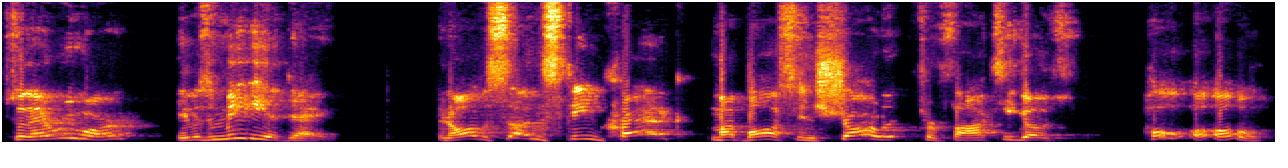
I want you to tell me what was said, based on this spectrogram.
So there we were. It was media day. And all of a sudden, Steve Craddock, my boss in Charlotte for Fox, he goes, Oh, oh, oh.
